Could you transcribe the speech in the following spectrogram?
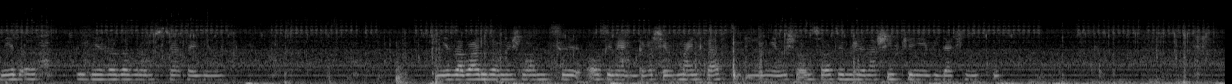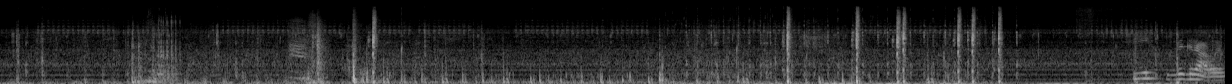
Nie, do, nie za dobrą strategią. Nie za bardzo myślący o tym, jak gra się w Minecraft i nie myślący o tym, że na shifcie nie widać niku. I wygrałem.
